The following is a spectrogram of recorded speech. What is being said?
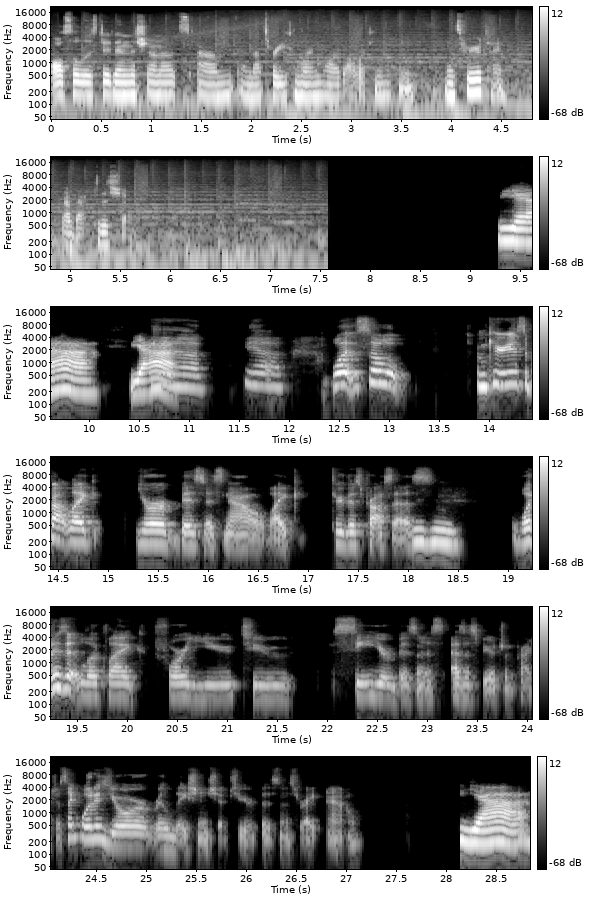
also listed in the show notes, um, and that's where you can learn more about working with me. Thanks for your time. Now back to the show. Yeah. Yeah. Yeah. Yeah. What so I'm curious about like your business now, like through this process. Mm-hmm. What does it look like for you to see your business as a spiritual practice? Like, what is your relationship to your business right now? Yeah.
